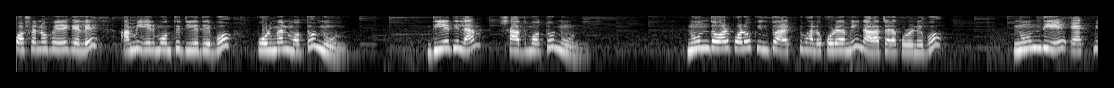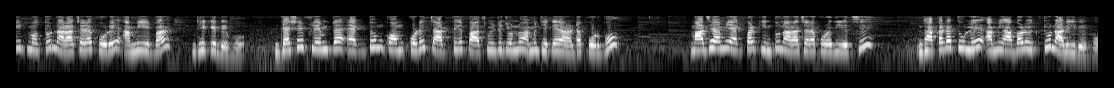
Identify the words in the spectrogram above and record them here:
কষানো হয়ে গেলে আমি এর মধ্যে দিয়ে দেব পরিমাণ মতো নুন। দিয়ে দিলাম স্বাদ মতো নুন। নুন দেওয়ার পরেও কিন্তু আরেকটু ভালো করে আমি নাড়াচাড়া করে নেব। নুন দিয়ে এক মিনিট মতো নাড়াচাড়া করে আমি এবার ঢেকে দেব। গ্যাসের ফ্লেমটা একদম কম করে চার থেকে পাঁচ মিনিটের জন্য আমি ঢেকে রান্নাটা করব। মাঝে আমি একবার কিন্তু নাড়াচাড়া করে দিয়েছি। ঢাকাটা তুলে আমি আবারও একটু নাড়িয়ে দেবো।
